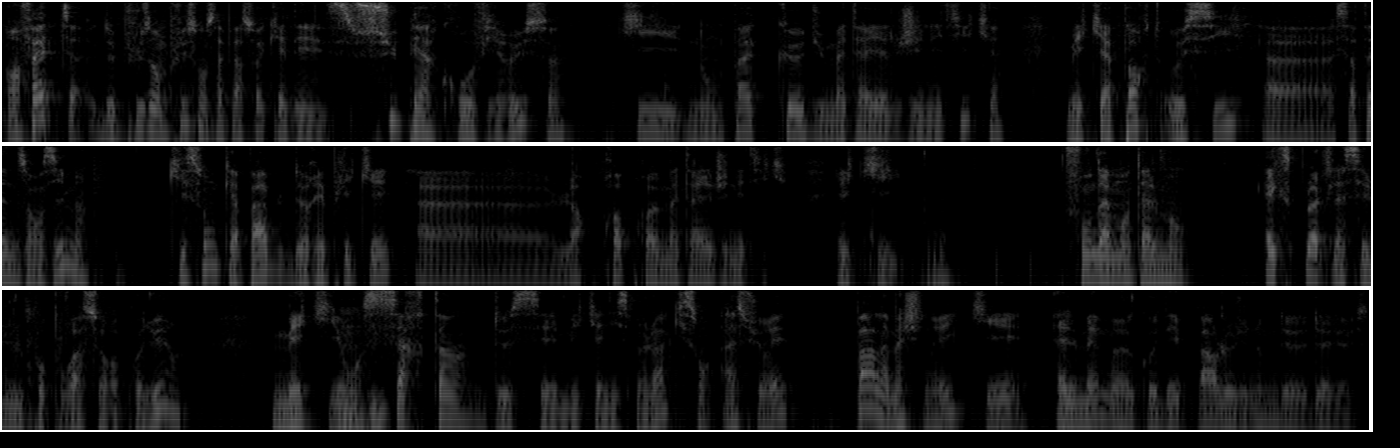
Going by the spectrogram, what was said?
En fait, de plus en plus, on s'aperçoit qu'il y a des super gros virus qui n'ont pas que du matériel génétique, mais qui apportent aussi euh, certaines enzymes qui sont capables de répliquer euh, leur propre matériel génétique et qui, fondamentalement, exploitent la cellule pour pouvoir se reproduire, mais qui ont Mhm. certains de ces mécanismes-là qui sont assurés par la machinerie qui est elle-même euh, codée par le génome de, de la virus.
